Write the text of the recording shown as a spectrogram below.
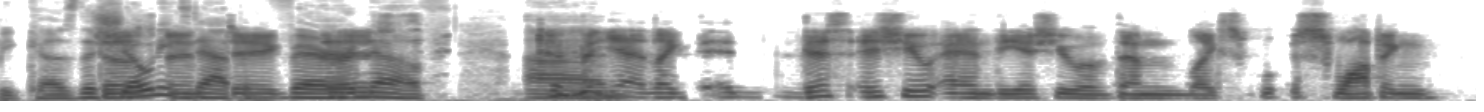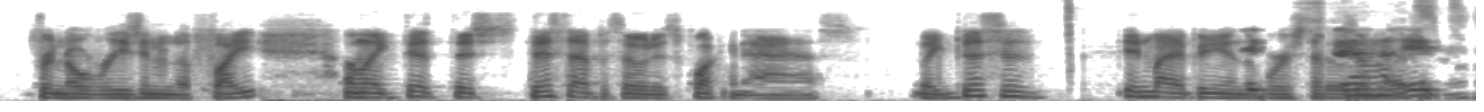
because the show needs to happen. Fair exist. enough. but Um, yeah, like this issue and the issue of them like sw- swapping for no reason in a fight. I'm like this this this episode is fucking ass. Like this is, in my opinion, the worst episode. Yeah, let's-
